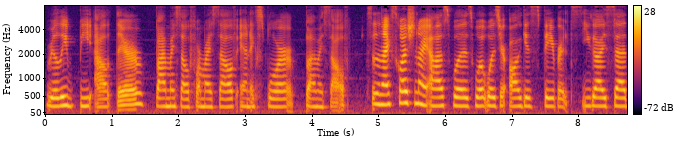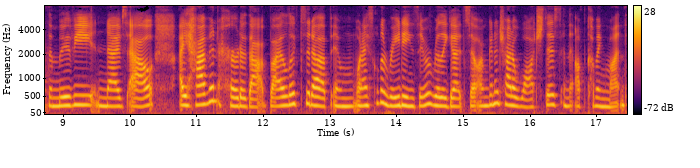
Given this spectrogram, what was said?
really be out there by myself for myself and explore by myself. So the next question I asked was what was your August favorites? You guys said the movie Knives Out. I haven't heard of that, but I looked it up and when I saw the ratings, they were really good. So I'm going to try to watch this in the upcoming month.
